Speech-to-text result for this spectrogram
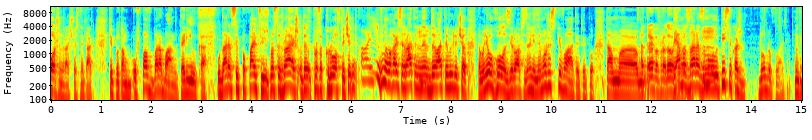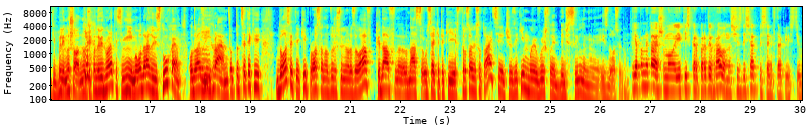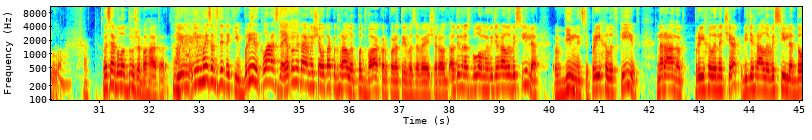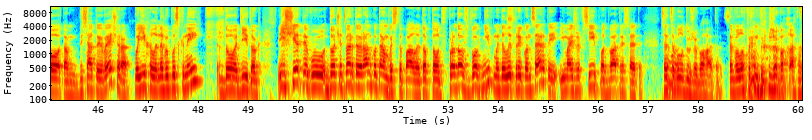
кожен раз щось не так. Типу там впав барабан, тарілка, ударив собі по пальцю і просто граєш, у тебе просто кров тече, ти такий, намагаєшся грати, не давати вигляд, що там у нього голос зірвався, взагалі не може співати. Типу, там е, А треба продовжувати. прямо зараз замовили пісню, кажуть. Добре платять. Ми такі, блін, ну що, ну типу не відмовлятися? Ні, ми одразу і слухаємо, одразу і граємо. Тобто це такий досвід, який просто нас дуже сильно розвивав, кидав в нас у всякі такі стресові ситуації, через які ми вийшли більш сильними і з досвідом. Я пам'ятаю, що ми якийсь корпоратив грали, у нас 60 пісень в трек-лісті було. Так. Ну це було дуже багато. І, і ми завжди такі, блін, класно. Я пам'ятаю, ми ще отак от грали по два корпоративи за вечір. Один раз було, ми відіграли весілля в Вінниці, приїхали в Київ на ранок. Приїхали на чек, відіграли весілля до там 10-ї вечора, поїхали на випускний до діток, і ще, типу, до 4-ї ранку там виступали. Тобто, от впродовж двох днів ми дали три концерти, і майже всі по 2-3 сети. Це, це було дуже багато. Це було прям дуже багато.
